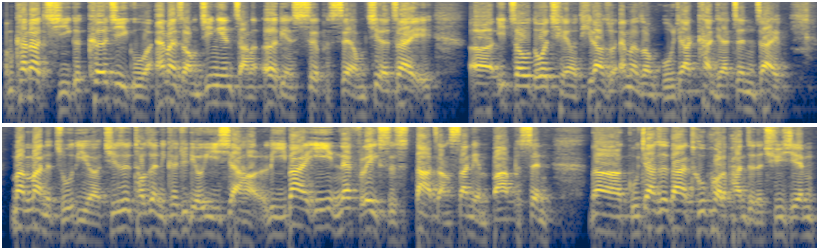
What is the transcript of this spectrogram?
我们看到几个科技股，Amazon 今天涨了二点四 percent，我们记得在。呃，一周多前有提到说，Amazon 股价看起来正在慢慢的筑底了。其实投资人你可以去留意一下哈，礼拜一 Netflix 是大涨三点八 percent，那股价是大概突破了盘整的区间。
